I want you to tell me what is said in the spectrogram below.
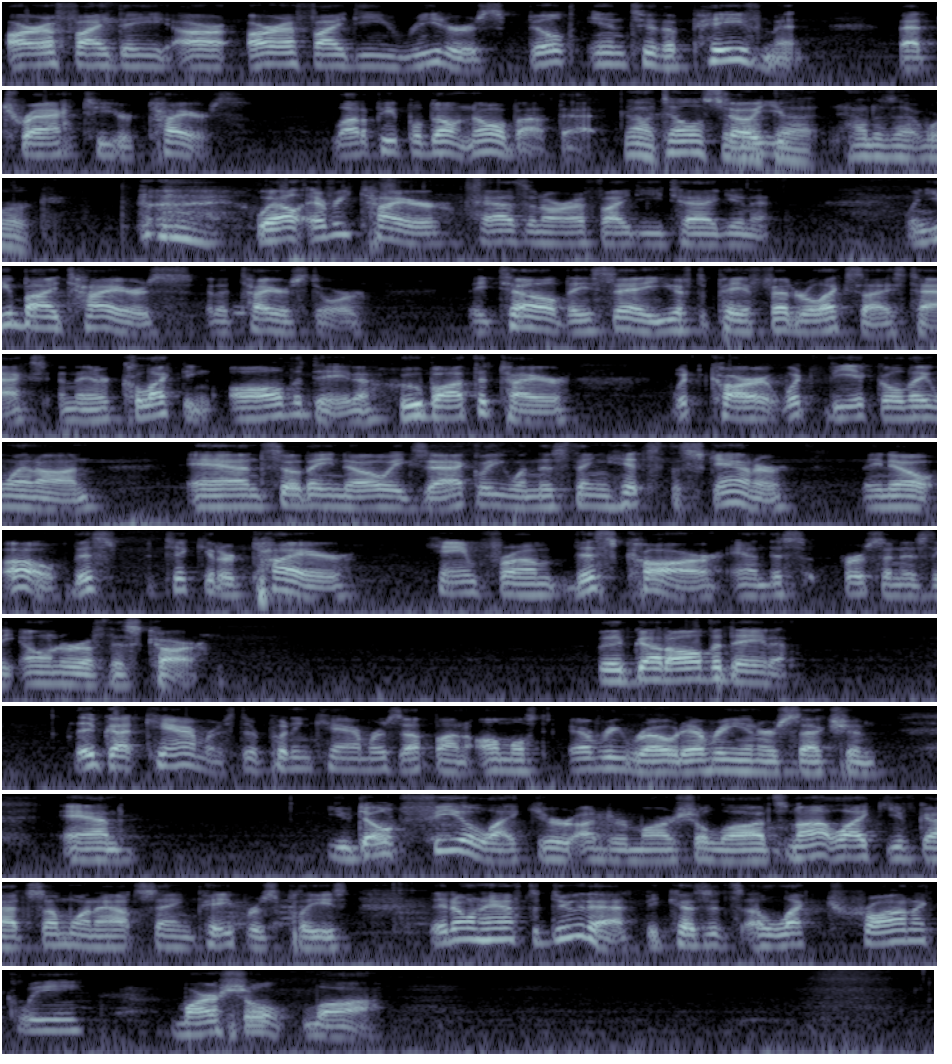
RFID RFID readers built into the pavement that track to your tires. A lot of people don't know about that. Oh, tell us so about you, that. How does that work? well, every tire has an RFID tag in it. When you buy tires at a tire store, they tell they say you have to pay a federal excise tax, and they're collecting all the data: who bought the tire, what car, what vehicle they went on, and so they know exactly when this thing hits the scanner. They know, oh, this particular tire came from this car, and this person is the owner of this car. They've got all the data. They've got cameras. They're putting cameras up on almost every road, every intersection, and you don't feel like you're under martial law. It's not like you've got someone out saying papers, please. They don't have to do that because it's electronically martial law.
